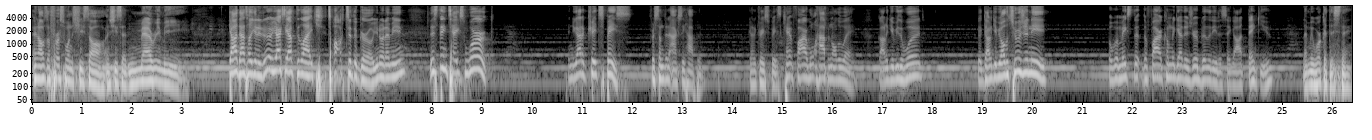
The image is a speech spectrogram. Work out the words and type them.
And I was the first one she saw, and she said, "Marry me." God, that's how you're gonna do it. You actually have to like talk to the girl. You know what I mean? This thing takes work, and you got to create space for something to actually happen. Got to create space. Campfire won't happen all the way. God will give you the wood. God will give you all the tools you need. But what makes the, the fire come together is your ability to say, God, thank you. Let me work at this thing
